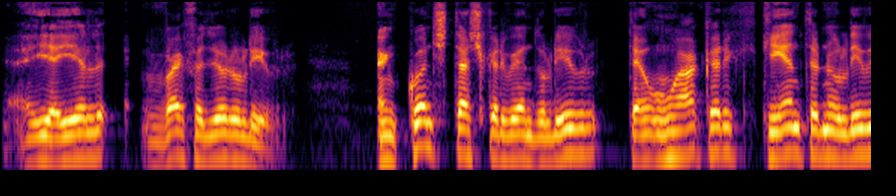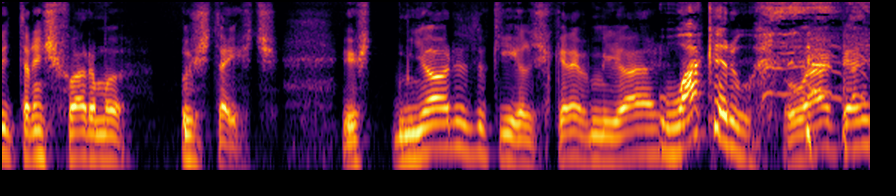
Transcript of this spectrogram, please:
E aí ele vai fazer o livro. Enquanto está escrevendo o livro, tem um hacker que entra no livro e transforma os textos. Isto, melhor do que ele, escreve melhor. O ácaro? O ácaro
